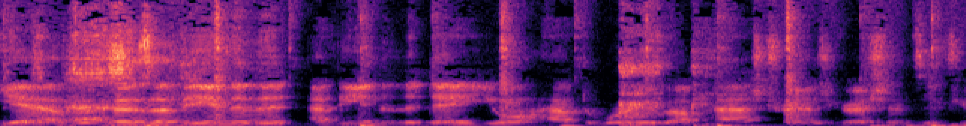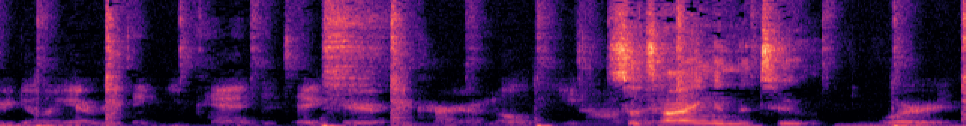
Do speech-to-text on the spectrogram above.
Yeah, because at the end of the at the end of the day, you won't have to worry about past transgressions if you're doing everything you can to take care of the current moment. You know. So tying in the two. Word.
